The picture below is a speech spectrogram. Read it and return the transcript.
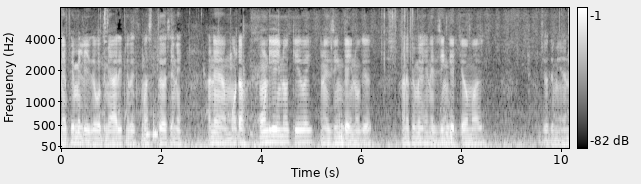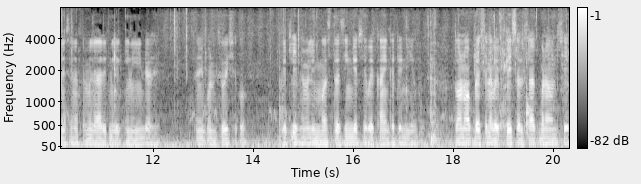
અને ફેમિલી જુઓ તમે આ રીતનું કંઈક મસ્ત છે ને, અને મોટા હોંડિયાઈ નો કહેવાય અને ઝીંગાઈ નો કહેવાય. અને ફેમિલી છે ને ઝીંગેર કહેવામાં આવે. જો તમે અને છે ને ફેમિલી આ રીતની કંઈક એની ઈંડા છે, તમે પણ જોઈ શકો. કેટલી ફેમિલી મસ્ત ઝીંગેર છે ભાઈ, કાંઈ ઘટે નહીં એવું તો આનું આપણે છે ને ભાઈ સ્પેશિયલ શાક બનાવવાનું છે.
